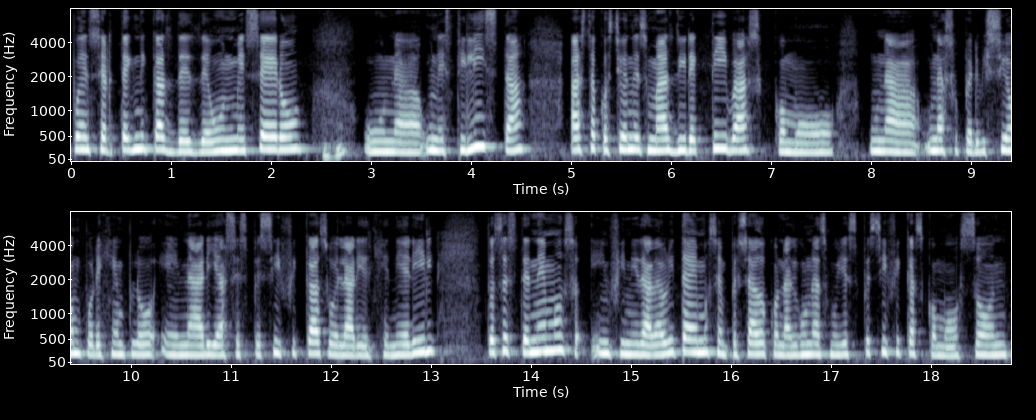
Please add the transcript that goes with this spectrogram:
pueden ser técnicas desde un mesero, una, un estilista, hasta cuestiones más directivas como una, una, supervisión, por ejemplo, en áreas específicas o el área ingenieril. Entonces tenemos infinidad. Ahorita hemos empezado con algunas muy específicas como son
